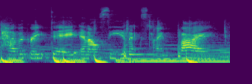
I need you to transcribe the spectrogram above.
have a great day, and I'll see you next time. Bye.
